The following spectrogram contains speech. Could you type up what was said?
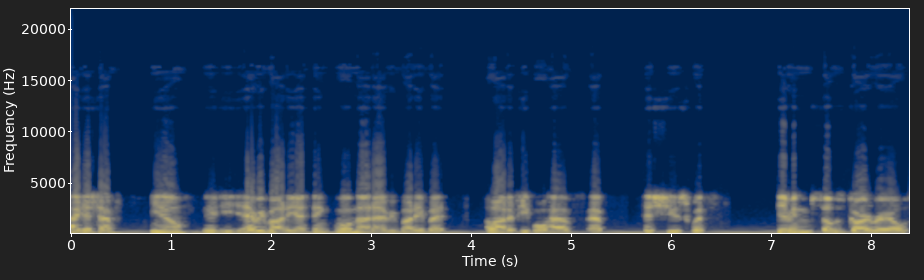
I just have you know everybody. I think well not everybody, but a lot of people have, have issues with giving themselves guardrails,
